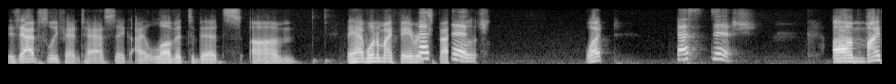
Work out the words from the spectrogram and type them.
It is absolutely fantastic. I love it to bits. Um, they have one of my favorite Best special. dish. What? Best dish. Um, my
